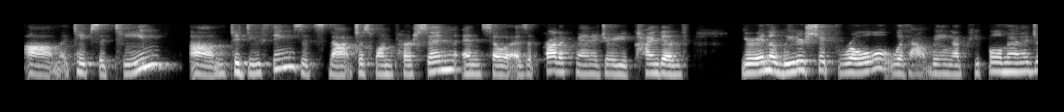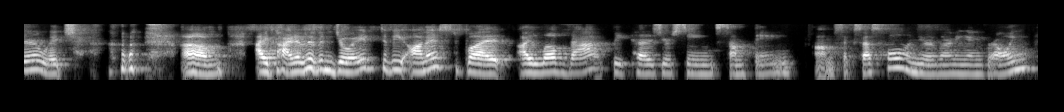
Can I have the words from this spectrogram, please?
um, it takes a team um, to do things. It's not just one person and so as a product manager you kind of you're in a leadership role without being a people manager, which um, I kind of have enjoyed, to be honest. But I love that because you're seeing something um, successful and you're learning and growing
